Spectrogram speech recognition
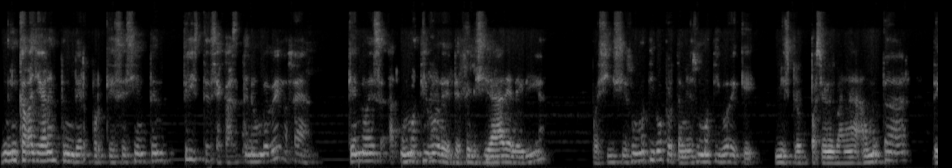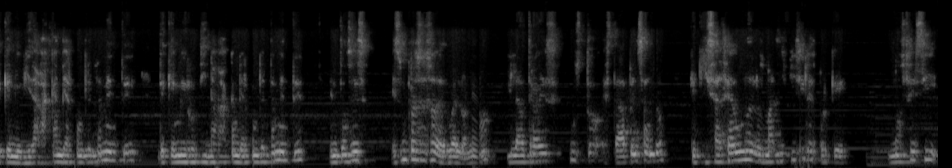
nunca va a llegar a entender por qué se sienten tristes si acabas de tener un bebé, o sea, que no es un motivo de, de felicidad, de alegría, pues sí, sí es un motivo, pero también es un motivo de que mis preocupaciones van a aumentar, de que mi vida va a cambiar completamente, de que mi rutina va a cambiar completamente. Entonces, es un proceso de duelo, ¿no? Y la otra vez justo estaba pensando que quizás sea uno de los más difíciles porque no sé si,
